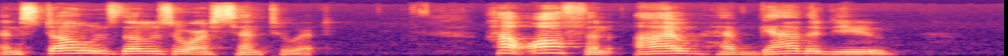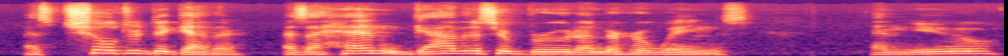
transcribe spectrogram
and stones those who are sent to it. How often I have gathered you as children together, as a hen gathers her brood under her wings, and you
